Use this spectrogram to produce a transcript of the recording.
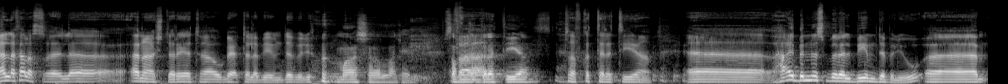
هلا خلص لا أنا اشتريتها وبعتها لبي إم دبليو. ما شاء الله عليك صفقة ف- ثلاث أيام. صفقة ثلاث أيام. آه هاي بالنسبة للبي إم دبليو. آه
